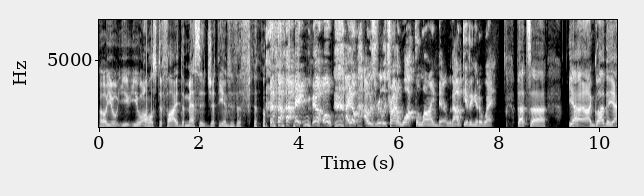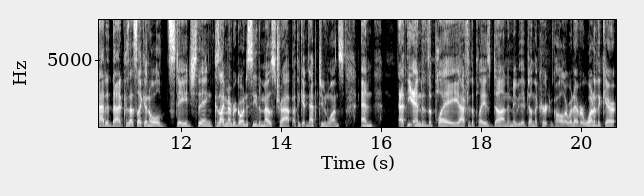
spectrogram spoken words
Oh, you, you you almost defied the message at the end of the film. I know, I know. I was really trying to walk the line there without giving it away. That's uh yeah, I'm glad they added that because that's like an old stage thing. Because I remember going to see the Mousetrap, I think at Neptune once, and at the end of the play, after the play is done, and maybe they've done the curtain call or whatever, one of the care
